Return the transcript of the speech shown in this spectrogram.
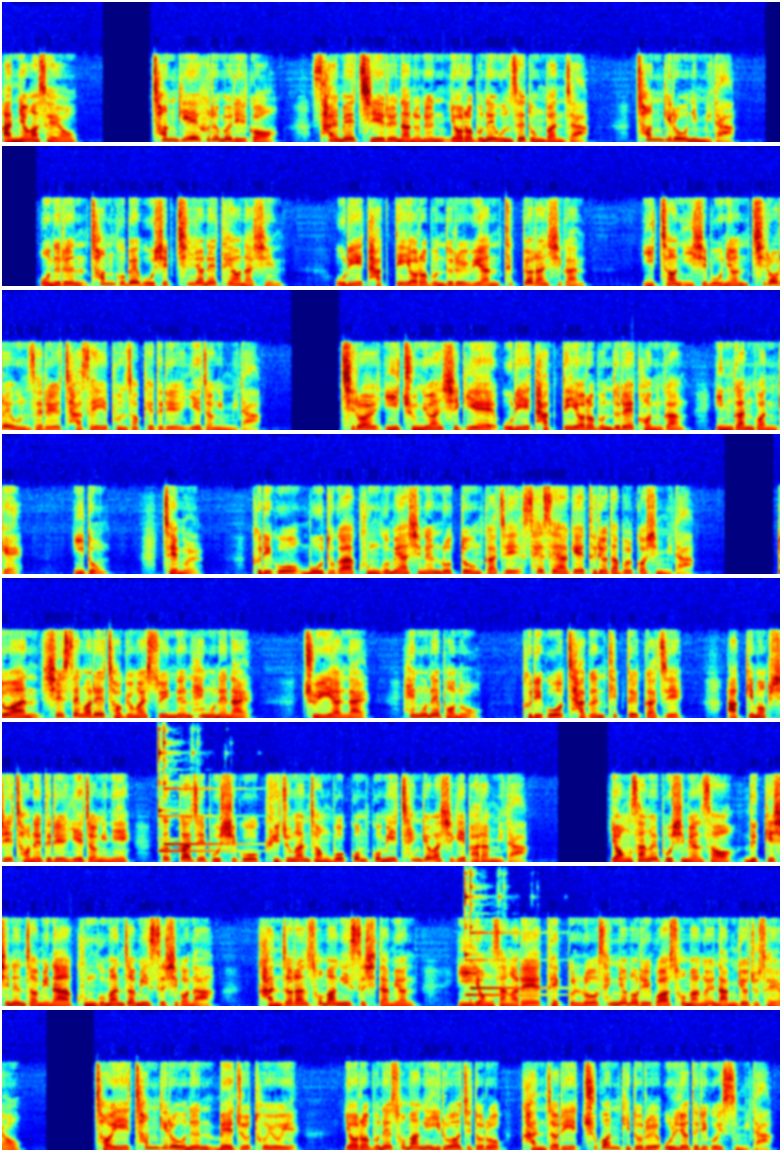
안녕하세요. 천기의 흐름을 읽어 삶의 지혜를 나누는 여러분의 운세 동반자, 천기로운입니다. 오늘은 1957년에 태어나신 우리 닭띠 여러분들을 위한 특별한 시간, 2025년 7월의 운세를 자세히 분석해 드릴 예정입니다. 7월 이 중요한 시기에 우리 닭띠 여러분들의 건강, 인간관계, 이동, 재물, 그리고 모두가 궁금해하시는 로또운까지 세세하게 들여다볼 것입니다. 또한 실생활에 적용할 수 있는 행운의 날, 주의할 날, 행운의 번호, 그리고 작은 팁들까지 아낌없이 전해드릴 예정이니 끝까지 보시고 귀중한 정보 꼼꼼히 챙겨가시기 바랍니다. 영상을 보시면서 느끼시는 점이나 궁금한 점이 있으시거나 간절한 소망이 있으시다면 이 영상 아래 댓글로 생년월일과 소망을 남겨주세요. 저희 천기로우는 매주 토요일 여러분의 소망이 이루어지도록 간절히 축원 기도를 올려드리고 있습니다.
